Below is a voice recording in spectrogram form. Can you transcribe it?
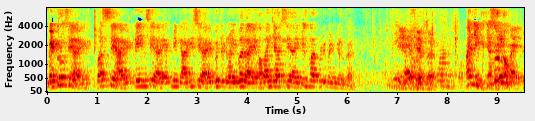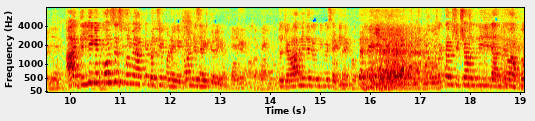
मेट्रो से आए, बस से आए, ट्रेन से आए, अपनी गाड़ी से आए, विद ड्राइवर आए, हवाई जहाज़ से आए, किस बात पर डिपेंड करता है? हाँ जी, ये सुन लो। आज दिल्ली के कौन से स्कूल में आपके बच्चे पढ़ेंगे? कौन डिसाइड करेगा? जो जवाब नहीं दे रहे उनकी कोई सेटिंग है? हो सकता है शिक्षा मंत्री जी जानते हो आपको।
